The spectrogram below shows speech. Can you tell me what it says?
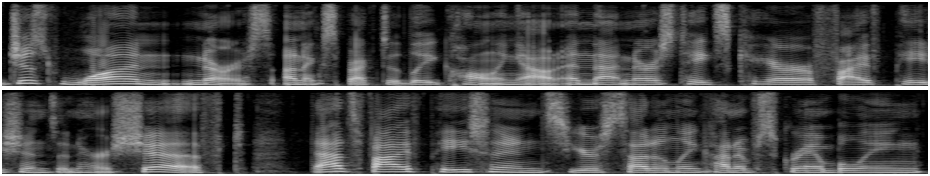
just one nurse unexpectedly calling out, and that nurse takes care of five patients in her shift. That's five patients you're suddenly kind of scrambling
